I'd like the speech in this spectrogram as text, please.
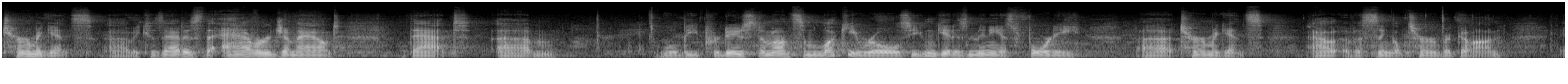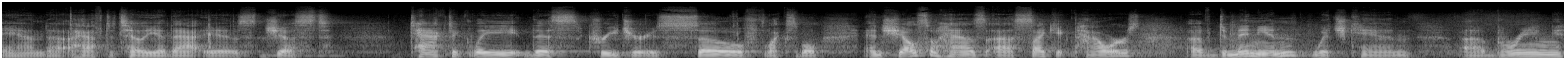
Termagants, because that is the average amount that um, will be produced. And on some lucky rolls, you can get as many as 40 uh, termagants out of a single tervigon. And uh, I have to tell you, that is just tactically, this creature is so flexible. And she also has uh, psychic powers of Dominion, which can uh, bring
